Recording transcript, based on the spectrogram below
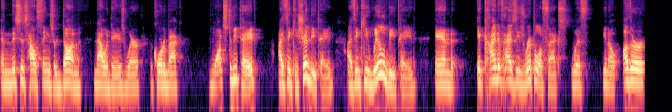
And this is how things are done nowadays, where a quarterback wants to be paid. I think he should be paid. I think he will be paid. And it kind of has these ripple effects with, you know, other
